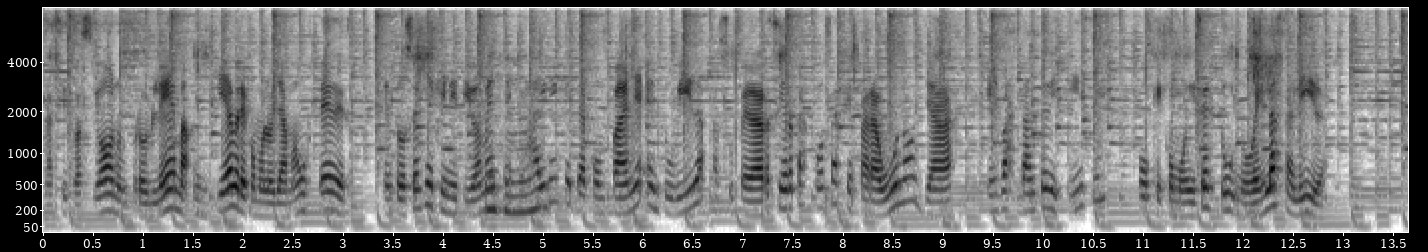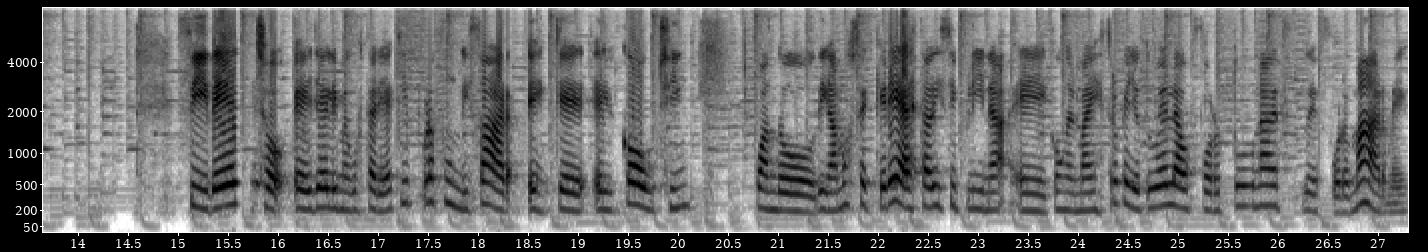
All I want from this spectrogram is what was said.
una situación, un problema, un quiebre, como lo llaman ustedes. Entonces, definitivamente es alguien que te acompañe en tu vida a superar ciertas cosas que para uno ya es bastante difícil o que, como dices tú, no ves la salida. Sí, de hecho, eh, Jelly, me gustaría aquí profundizar en que el coaching, cuando, digamos, se crea esta disciplina, eh, con el maestro que yo tuve la fortuna de, formarme,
